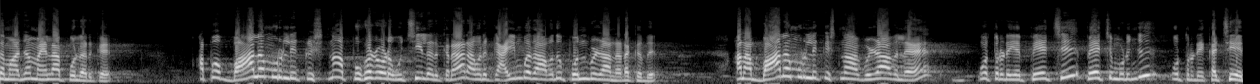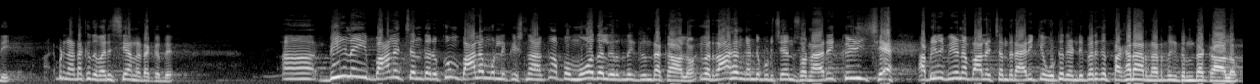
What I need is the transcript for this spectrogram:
சமாஜம் மயிலாப்பூரில் இருக்குது அப்போது பாலமுரளி கிருஷ்ணா புகழோட உச்சியில் இருக்கிறார். அவருக்கு ஐம்பதாவது பொன் விழா நடக்குது. ஆனால் பாலமுரளி கிருஷ்ணா விழாவில் ஒருத்தருடைய பேச்சு பேச்சு முடிஞ்சு ஒருத்தருடைய கச்சேரி. இப்படி நடக்குது வரிசையாக நடக்குது. வீணை பாலச்சந்தருக்கும் பாலமுரளி கிருஷ்ணாவுக்கும் அப்போ மோதல் இருந்துகிட்டு இருந்த காலம். இவர் ராகம் கண்டுபிடிச்சேன்னு சொன்னார். கிழிச்சே அப்படின்னு வீணை பாலச்சந்தர் அறிக்கை விட்டு ரெண்டு பேருக்கு தகராறு நடந்துகிட்டு இருந்த காலம்.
